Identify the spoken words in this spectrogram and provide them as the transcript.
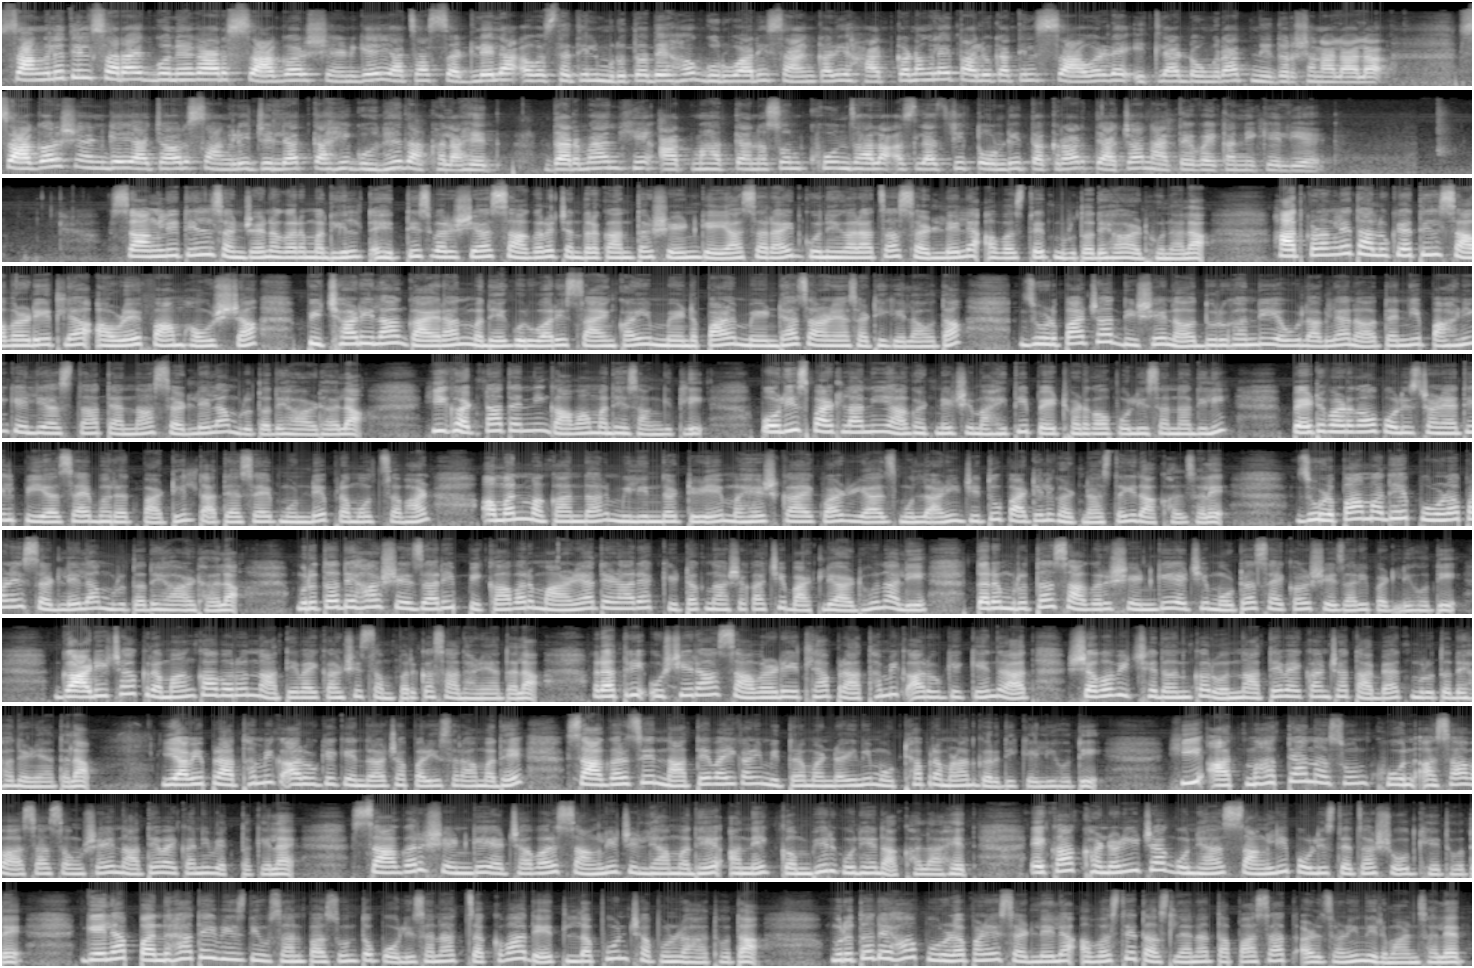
सांगलीतील सराईत गुन्हेगार सागर शेंडगे याचा सडलेल्या अवस्थेतील मृतदेह गुरुवारी सायंकाळी हातकणंगले तालुक्यातील सावर्डे इथल्या डोंगरात निदर्शनाला आला. सागर शेंडगे याच्यावर सांगली जिल्ह्यात काही गुन्हे दाखल आहेत. दरम्यान ही आत्महत्या नसून खून झाला असल्याची तोंडी तक्रार त्याच्या नातेवाईकांनी केली आहे. सांगलीतील संजयनगरमधील तेहतीस वर्षीय सागर चंद्रकांत शेंडगे या सराईत गुन्हेगाराचा सडलेल्या अवस्थेत मृतदेह आढळून आला. हातकणंगले तालुक्यातील सावर्डे इथल्या आवळे फार्म हाऊसच्या पिछाडीला गायरांमध्ये गुरुवारी सायंकाळी मेंढपाळ मेंढ्या चारण्यासाठी गेला होता. झुडपाच्या दिशेनं दुर्गंधी येऊ लागल्यानं त्यांनी पाहणी केली असता त्यांना सडलेला मृतदेह आढळला. ही घटना त्यांनी गावामध्ये सांगितली. पोलीस पाटलांनी या घटनेची माहिती पेठवडगाव पोलिसांना दिली. पेठवडगाव पोलीस ठाण्यातील पीएसआय भरत पाटील पाटील तात्यासाहेब मुंडे प्रमोद चव्हाण अमन मकानदार मिलिंद टिळे महेश गायकवाड रियाज मुल्ला आणि जितू पाटील घटनास्थळी दाखल झाले. झुडपामध्ये पूर्णपणे सडलेला मृतदेह आढळला. मृतदेहा शेजारी पिकावर मारण्यात येणाऱ्या कीटकनाशकाची बाटली आढळून आली तर मृत सागर शेंडगे याची मोटरसायकल शेजारी पडली होती. गाडीच्या क्रमांकावरून नातेवाईकांशी संपर्क साधण्यात आला. रात्री उशिरा सावर्डे इथल्या प्राथमिक आरोग्य केंद्रात शवविच्छेदन करून नातेवाईकांच्या ताब्यात मृतदेह देण्यात आला. यावेळी प्राथमिक आरोग्य केंद्राच्या परिसरामध्ये सागरचे नातेवाईक आणि मित्रमंडळींनी मोठ्या प्रमाणात गर्दी केली होती. ही आत्महत्या नसून खून असावा असा संशय नातेवाईकांनी व्यक्त केलाय. सागर शेंडगे याच्यावर सांगली जिल्ह्यामध्ये अनेक गंभीर गुन्हे दाखल आहेत. एका खंडणीच्या गुन्ह्यात सांगली पोलीस त्याचा शोध घेत होते. गेल्या पंधरा ते वीस दिवसांपासून तो पोलिसांना चकवा देत लपून छपून राहत होता. मृतदेह पूर्णपणे सडलेल्या अवस्थेत असल्यानं तपासात अडचणी निर्माण झाल्यात.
